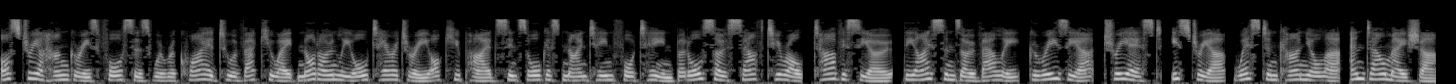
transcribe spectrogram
Austria-Hungary's forces were required to evacuate not only all territory occupied since August 1914 but also South Tyrol, Tarvisio, the Isonzo Valley, Gorizia, Trieste, Istria, Western Carniola, and Dalmatia.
